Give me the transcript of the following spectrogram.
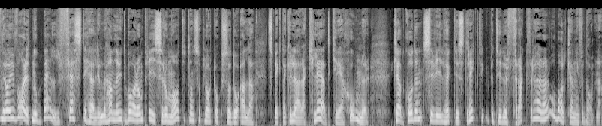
det har ju varit Nobelfest i helgen. Det handlar ju inte bara om priser och mat utan såklart också då alla spektakulära klädkreationer. Klädkoden civil högtidsdräkt vilket betyder frack för herrar och balklänning för damerna.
